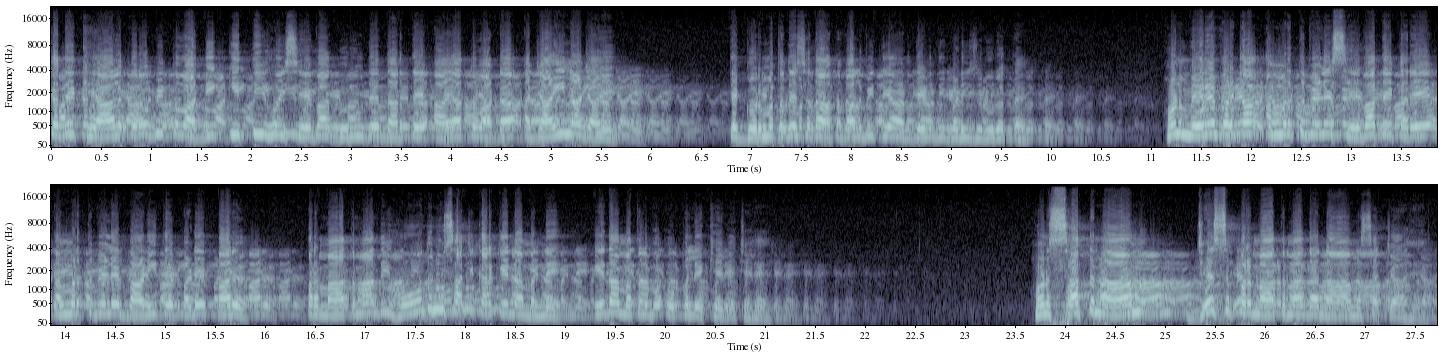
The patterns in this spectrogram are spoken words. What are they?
ਕਦੇ ਖਿਆਲ ਕਰੋ ਵੀ ਤੁਹਾਡੀ ਕੀਤੀ ਹੋਈ ਸੇਵਾ ਗੁਰੂ ਦੇ ਦਰ ਤੇ ਆਇਆ ਤੁਹਾਡਾ ਅਜਾਈ ਨਾ ਜਾਏ। ਤੇ ਗੁਰਮਤ ਦੇ ਸਿਧਾਂਤ ਵੱਲ ਵੀ ਧਿਆਨ ਦੇਣ ਦੀ ਬੜੀ ਜ਼ਰੂਰਤ ਹੈ। ਹੁਣ ਮੇਰੇ ਵਰਗਾ ਅੰਮ੍ਰਿਤ ਵੇਲੇ ਸੇਵਾ ਤੇ ਕਰੇ ਅੰਮ੍ਰਿਤ ਵੇਲੇ ਬਾਣੀ ਤੇ ਪੜੇ ਪਰ ਪਰਮਾਤਮਾ ਦੀ ਹੋਂਦ ਨੂੰ ਸੱਚ ਕਰਕੇ ਨਾ ਮੰਨੇ। ਇਹਦਾ ਮਤਲਬ ਉਹ ਭੁਲੇਖੇ ਵਿੱਚ ਹੈ। ਹੁਣ ਸਤਨਾਮ ਜਿਸ ਪਰਮਾਤਮਾ ਦਾ ਨਾਮ ਸੱਚਾ ਹੈ।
